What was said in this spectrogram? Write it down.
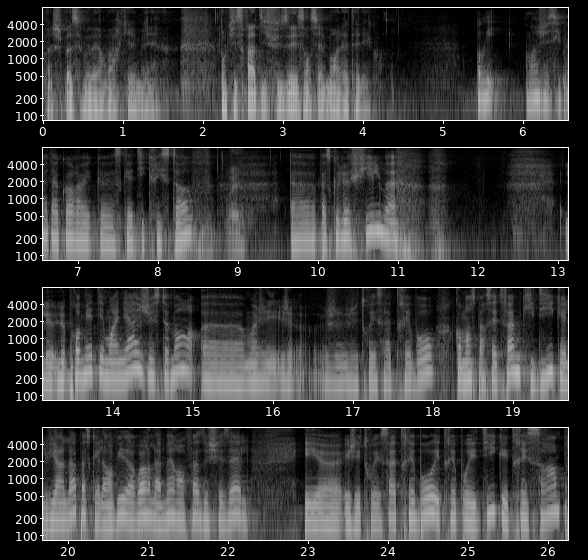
Enfin, je sais pas si vous avez remarqué, mais donc il sera diffusé essentiellement à la télé, quoi. Oui, moi je suis pas d'accord avec euh, ce qu'a dit Christophe. Ouais. Euh, parce que le film, le, premier témoignage, justement, euh, moi j'ai trouvé ça très beau. commence par cette femme qui dit qu'elle vient là parce qu'elle a envie d'avoir la mer en face de chez elle. Et, euh, j'ai trouvé ça très beau et très poétique et très simple.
